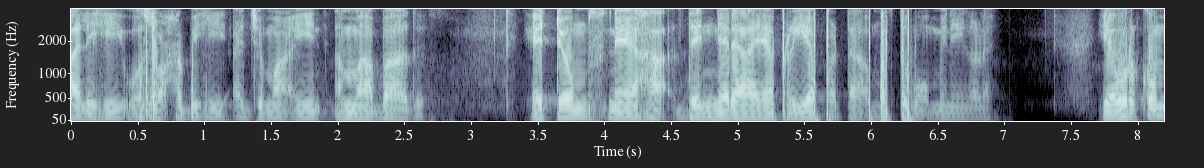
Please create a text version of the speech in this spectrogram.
ആലിഹി വസ്വഹബിഹി അജ്മഈൻ. അമ്മാബാദ് ഏറ്റവും സ്നേഹ ധന്യരായ പ്രിയപ്പെട്ട മുത്തുമോമിനികളെ എവർക്കും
